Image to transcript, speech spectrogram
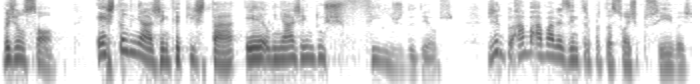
Vejam só, esta linhagem que aqui está é a linhagem dos filhos de Deus. Gente, há, há várias interpretações possíveis,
